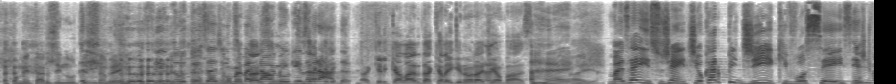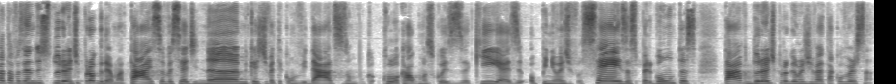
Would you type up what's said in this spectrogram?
Comentários inúteis também. inúteis, a gente vai Comentários dar uma ignorada. aquele, aquele que a Lari dá aquela ignoradinha básica. É. Aí. Mas é isso, gente. Eu quero pedir que vocês. E a gente vai estar fazendo isso durante o programa, tá? Isso vai ser a dinâmica, a gente vai ter convidados, vocês vão colocar algumas coisas aqui, as opiniões de vocês, as perguntas, tá? Durante o programa a gente vai estar conversando.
